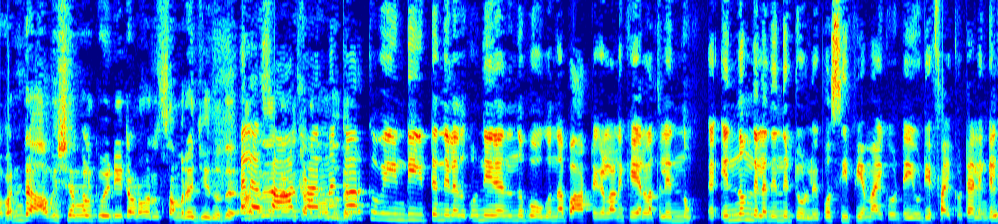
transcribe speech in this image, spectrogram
അവന്റെ ആവശ്യങ്ങൾക്ക് വേണ്ടിയിട്ടാണ് അവർ സമരം വന്നത്. സാധാരണക്കാർക്ക് വേണ്ടിയിട്ട് നില നിലനിന്ന് പോകുന്ന പാർട്ടികളാണ് കേരളത്തിൽ എന്നും എന്നും നിലനിന്നിട്ടുള്ളൂ. ഇപ്പോൾ സി പി എം ആയിക്കോട്ടെ യു ഡി എഫ് ആയിക്കോട്ടെ അല്ലെങ്കിൽ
